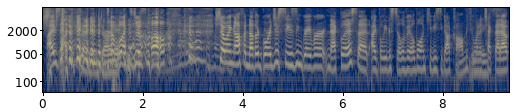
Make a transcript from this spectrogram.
Five seven, seven, double it. extra small. Showing off another gorgeous Susan Graver necklace that I believe is still available on QVC.com if you want to check that out.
